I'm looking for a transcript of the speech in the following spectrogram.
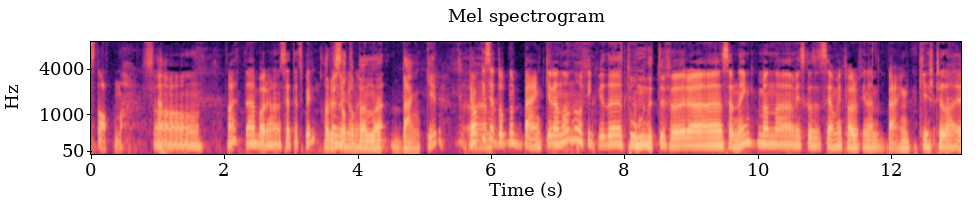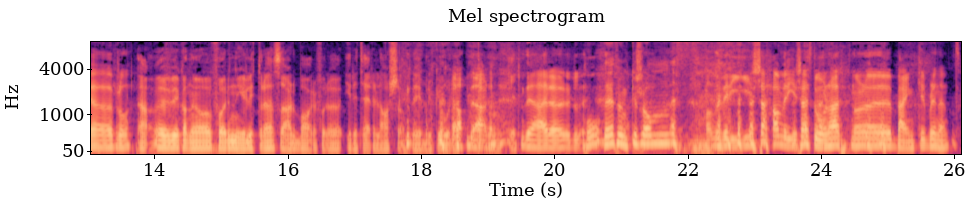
statene. Så Nei, det er bare å sette et spill. Har du satt opp en eh, banker? Jeg har ikke sett opp noen banker ennå. Nå fikk vi det to minutter før eh, sending. Men eh, vi skal se om vi klarer å finne en banker til deg, Frode. Ja, vi kan jo For nye lyttere så er det bare for å irritere Lars at vi bruker ordet Ja, det er det. banker. Det er Og det funker som F. Han vrir seg Han vrir seg i stolen her når banker blir nevnt.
